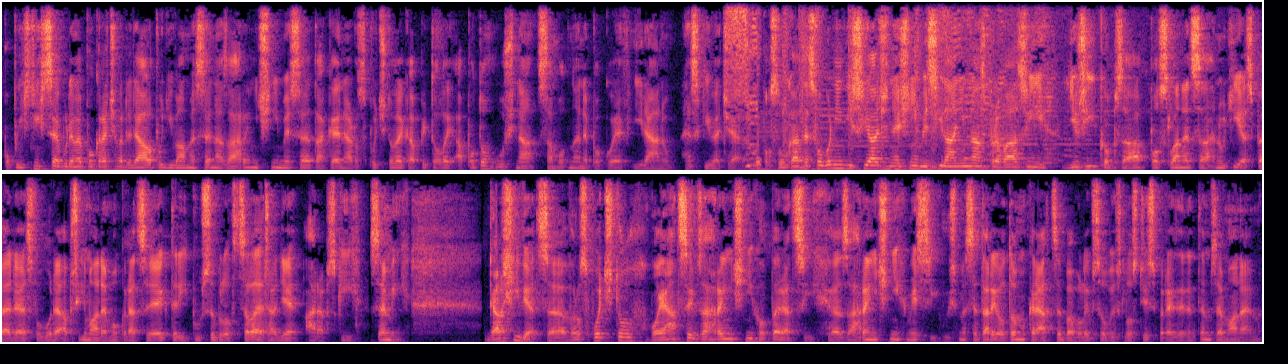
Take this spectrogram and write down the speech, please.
Po písničce budeme pokračovat dál, podíváme se na zahraniční mise, také na rozpočtové kapitoly a potom už na samotné nepokoje v Iránu. Hezký večer. Posloucháte svobodný vysílač, dnešním vysíláním nás provází Jiří Kobza, poslanec za hnutí SPD Svoboda a přímá demokracie, který působil v celé řadě arabských zemích. Další věc. V rozpočtu vojáci v zahraničních operacích, zahraničních misích. Už jsme se tady o tom krátce bavili v souvislosti s prezidentem Zemanem.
